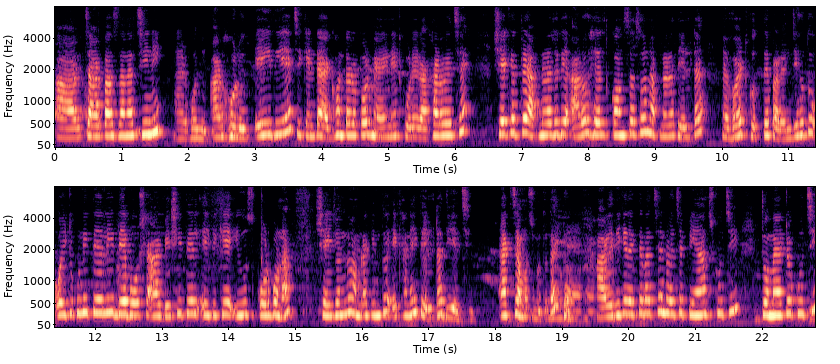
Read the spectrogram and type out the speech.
আর চার পাঁচ দানা চিনি আর হলুদ। আর হলুদ। এই দিয়ে চিকেনটা এক ঘণ্টার ওপর ম্যারিনেট করে রাখা রয়েছে। সেক্ষেত্রে আপনারা যদি আরও হেলথ কনসাস হন আপনারা তেলটা অ্যাভয়েড করতে পারেন। যেহেতু ওইটুকুনি তেলই দেব সে- আর বেশি তেল এইদিকে ইউজ করব না সেই জন্য আমরা কিন্তু এখানেই তেলটা দিয়েছি। এক চামচ মতো তাই তো হ্যাঁ, হ্যাঁ। আর এদিকে দেখতে পাচ্ছেন রয়েছে পেঁয়াজ কুচি টমেটো কুচি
